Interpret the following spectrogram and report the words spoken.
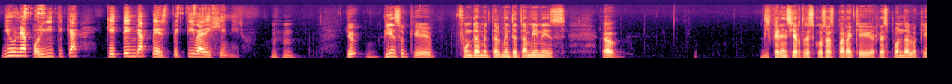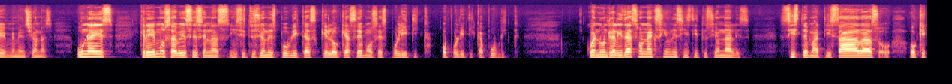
y una política que tenga perspectiva de género? Yo pienso que fundamentalmente también es ah, diferenciar tres cosas para que responda a lo que me mencionas. Una es, creemos a veces en las instituciones públicas que lo que hacemos es política o política pública, cuando en realidad son acciones institucionales sistematizadas o, o que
